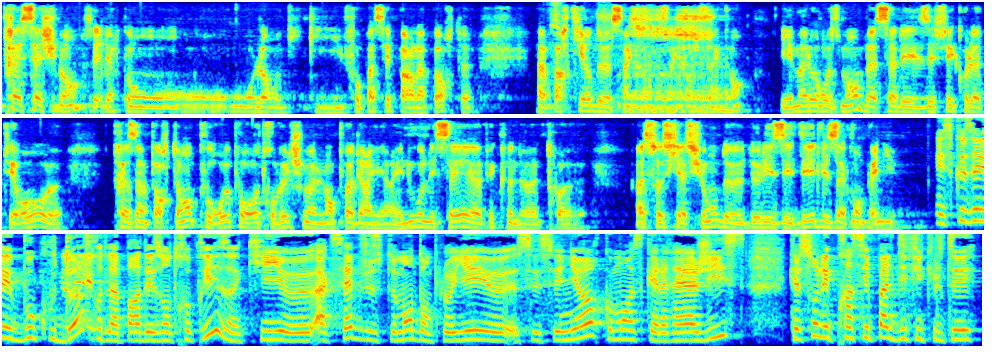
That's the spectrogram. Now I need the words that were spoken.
très sèchement, c'est-à-dire qu'on leur dit qu'il faut passer par la porte à partir de 50-55 ans. Et malheureusement, bah, ça a des effets collatéraux très importants pour eux pour retrouver le chemin de l'emploi derrière. Et nous, on essaie avec notre association de, les aider, de les accompagner. Est-ce que vous avez beaucoup d'offres de la part des entreprises qui euh, acceptent justement d'employer euh, ces seniors? Comment est-ce qu'elles réagissent? Quelles sont les principales difficultés?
